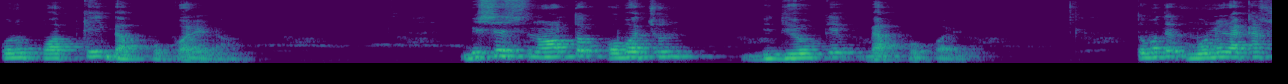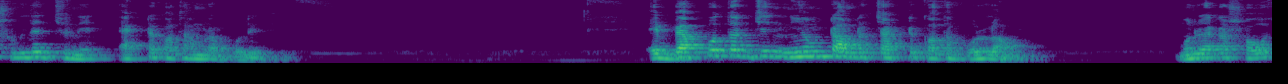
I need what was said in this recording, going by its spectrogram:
কোনো পদকেই ব্যাপ্য করে না। বিশেষ নর্তক অবচন বিধেয়কে ব্যাপ্য করে। তোমাদের মনে রাখার সুবিধার জন্য একটা কথা আমরা বলে দিই। এই ব্যাপ্যতার যে নিয়মটা আমরা চারটে কথা বললাম, মনে রাখা সহজ।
